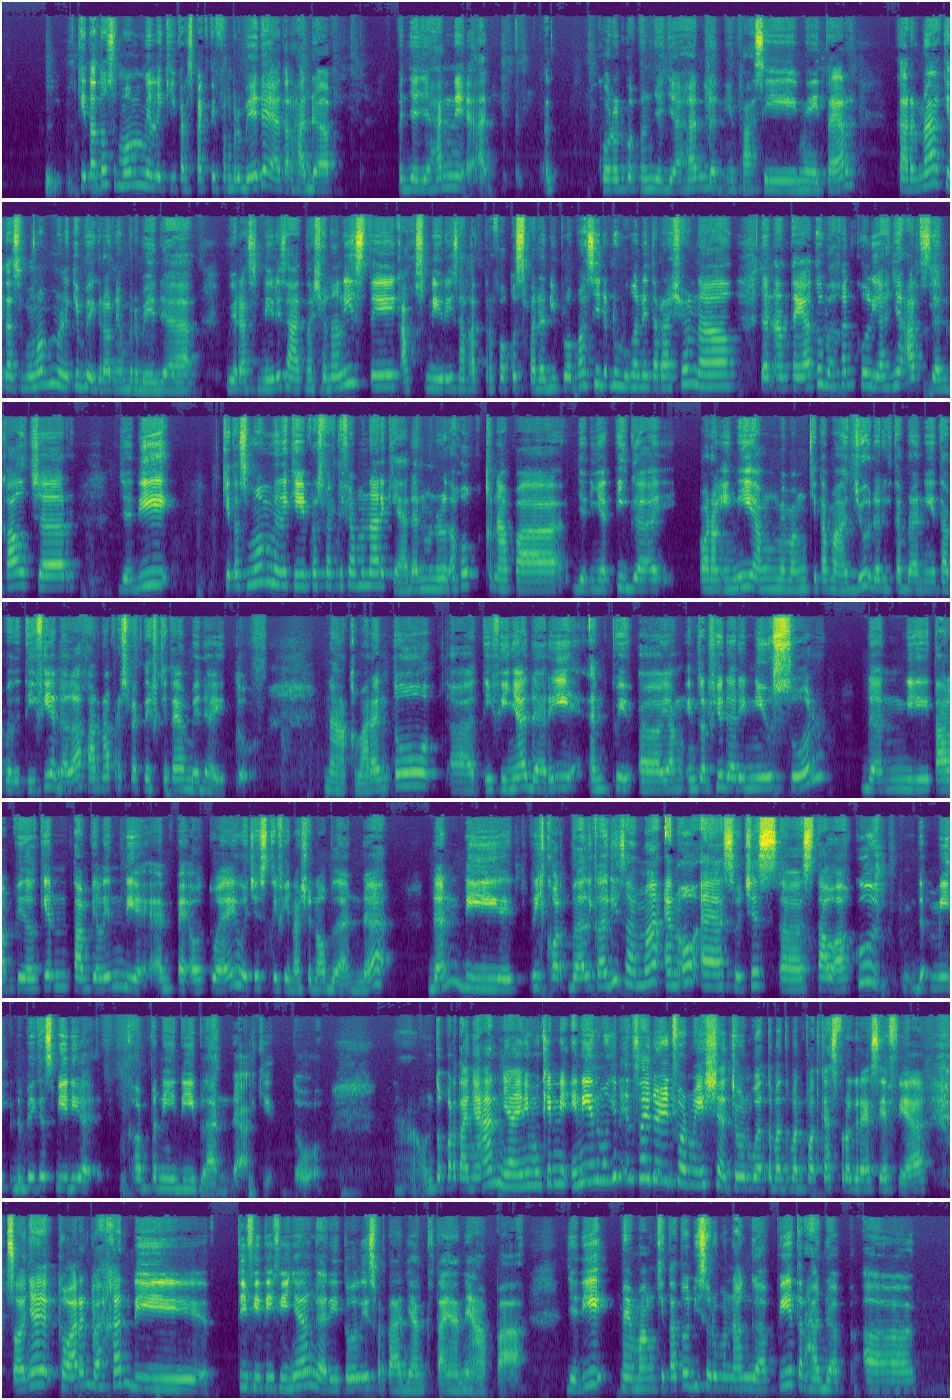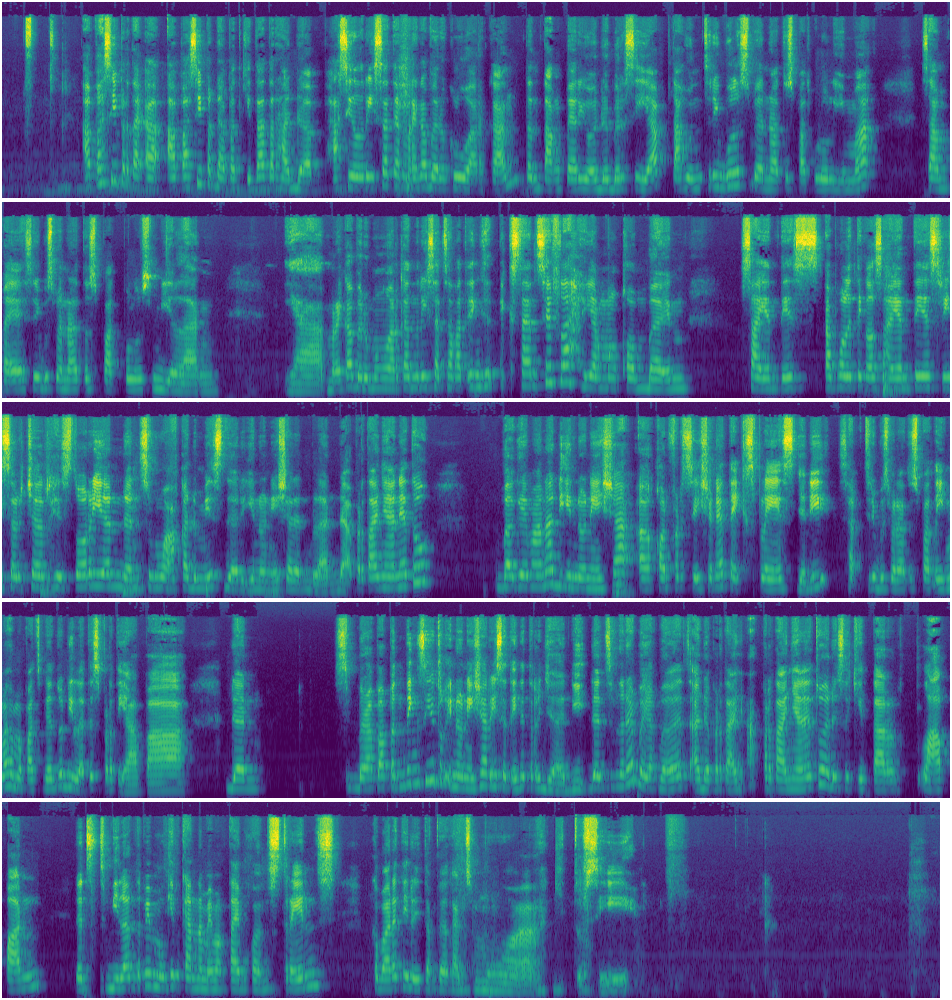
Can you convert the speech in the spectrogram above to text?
kita tuh semua memiliki perspektif yang berbeda ya terhadap penjajahan nih, eh, kurun penjajahan dan invasi militer karena kita semua memiliki background yang berbeda. Wira sendiri sangat nasionalistik, aku sendiri sangat terfokus pada diplomasi dan hubungan internasional, dan Antea tuh bahkan kuliahnya arts dan culture. Jadi kita semua memiliki perspektif yang menarik ya, dan menurut aku kenapa jadinya tiga orang ini yang memang kita maju dan kita berani tampil di TV adalah karena perspektif kita yang beda itu. Nah, kemarin tuh uh, TV-nya dari NP, uh, yang interview dari Newsur dan ditampilkan tampilin di NPO 2 which is TV nasional Belanda dan di record balik lagi sama NOS which is uh, setahu aku the, the biggest media company di Belanda gitu. Nah, untuk pertanyaannya ini mungkin ini mungkin insider information cuma buat teman-teman podcast progresif ya. Soalnya kemarin bahkan di TV-TV-nya nggak ditulis pertanyaan-pertanyaannya apa. Jadi memang kita tuh disuruh menanggapi terhadap uh, apa sih apa sih pendapat kita terhadap hasil riset yang mereka baru keluarkan tentang periode bersiap tahun 1945 sampai 1949. Ya, mereka baru mengeluarkan riset sangat ekstensif lah yang mengcombine scientist, uh, political scientist, researcher, historian dan semua akademis dari Indonesia dan Belanda. Pertanyaannya tuh bagaimana di Indonesia uh, conversationnya takes place. Jadi 1945 sama 49 tuh dilatih seperti apa dan seberapa penting sih untuk Indonesia riset ini terjadi dan sebenarnya banyak banget ada pertanyaan pertanyaannya itu ada sekitar 8 dan 9 tapi mungkin karena memang time constraints kemarin tidak ditampilkan semua gitu sih.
